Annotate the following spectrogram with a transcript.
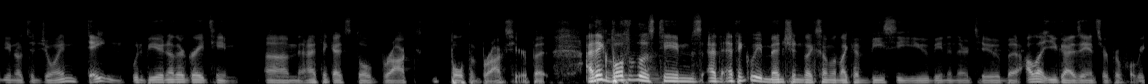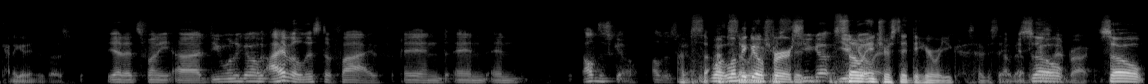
you know to join, Dayton would be another great team. Um, and I think I stole Brock, both of Brock's here, but I think Oh, both of those teams. I, I think we mentioned like someone like a VCU being in there too, but I'll let you guys answer before we kind of get into those. yeah, that's funny. Uh, do you want to go? I have a list of five, and and and I'll just go. I'll just go. I'm so, Well, I'm let me go interested- first. You go- I'm you so go ahead. interested to hear what you guys have to say Okay, about go it. So- ahead, So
